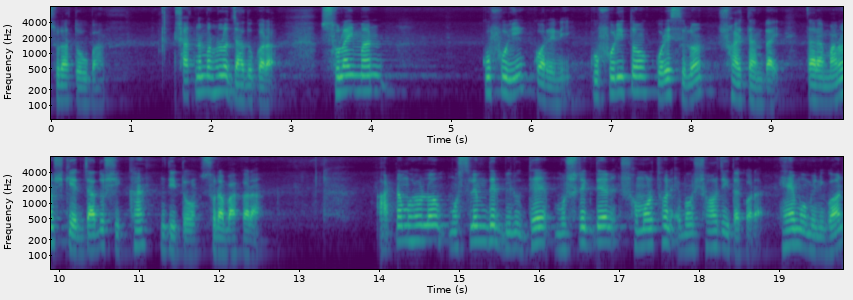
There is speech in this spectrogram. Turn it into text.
সূরা তৌবা সাত নম্বর হলো জাদু করা সুলাইমান কুফুরি করেনি। কুফুরি তো করেছিল শয়তানরাই তারা মানুষকে জাদু শিক্ষা দিত, সূরা বাকারা। আট নম্বর হলো মুসলিমদের বিরুদ্ধে মুশরিকদের সমর্থন এবং সহযোগিতা করা। হে মোমিনগণ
